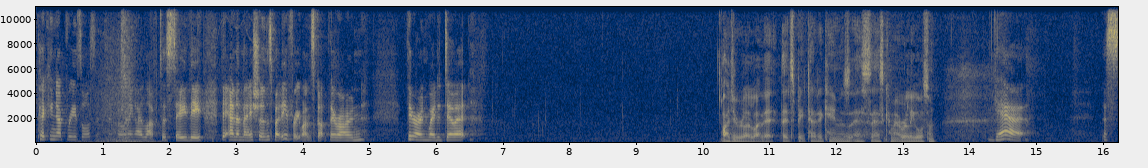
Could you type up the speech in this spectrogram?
picking up resources and building. I love to see the, the animations, but everyone's got their own their own way to do it. I do really like that. That spectator cam has, has, has come out really awesome. Yeah. It's,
